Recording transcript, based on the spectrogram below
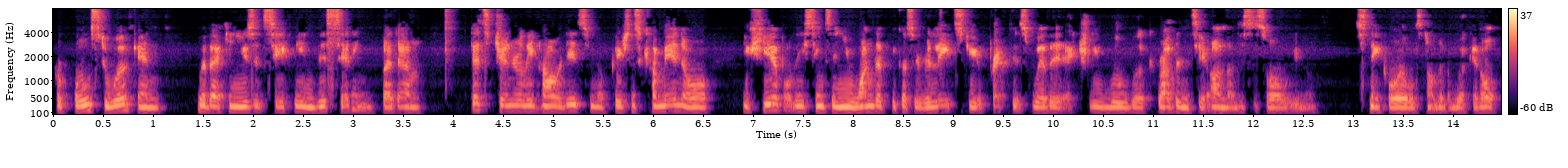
propose to work, and whether I can use it safely in this setting. But um, that's generally how it is. You know, patients come in, or you hear about these things, and you wonder because it relates to your practice whether it actually will work, rather than say, oh no, this is all, you know, snake oil. It's not going to work at all.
